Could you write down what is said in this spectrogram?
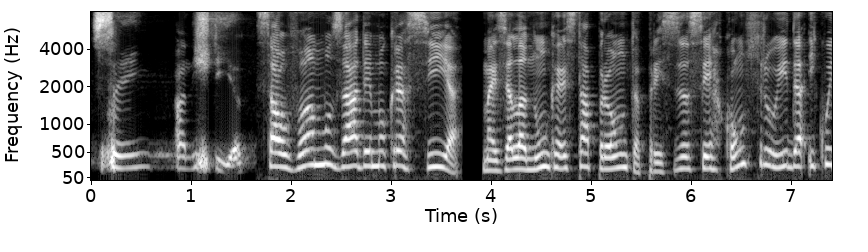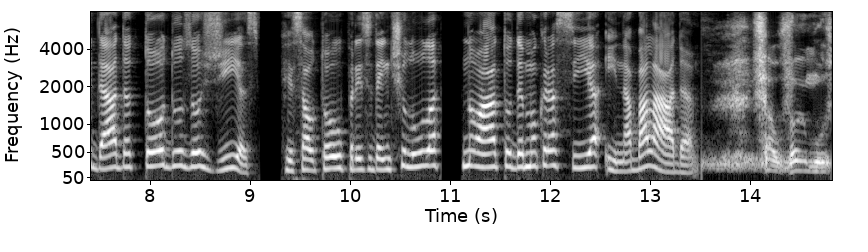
sem anistia. Salvamos a democracia mas ela nunca está pronta, precisa ser construída e cuidada todos os dias, ressaltou o presidente Lula no ato Democracia Inabalada. Salvamos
